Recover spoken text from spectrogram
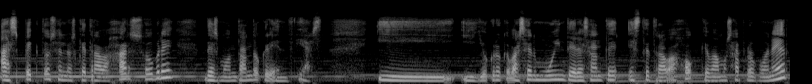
aspectos en los que trabajar sobre desmontando creencias. Y, yo creo que va a ser muy interesante este trabajo que vamos a proponer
